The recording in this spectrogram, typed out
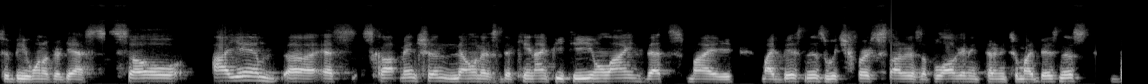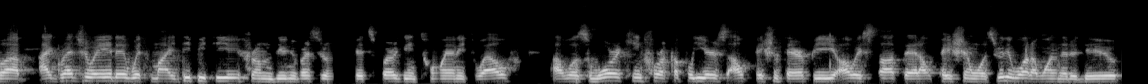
to be one of your guests. So, I am, uh, as Scott mentioned, known as the Canine PT Online. That's my my business, which first started as a blog and turned into my business. But I graduated with my DPT from the University of Pittsburgh in 2012. I was working for a couple years outpatient therapy. Always thought that outpatient was really what I wanted to do.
